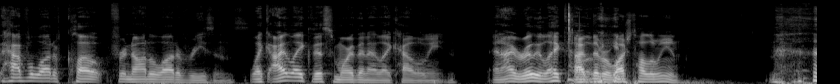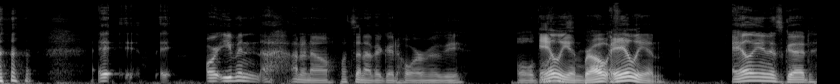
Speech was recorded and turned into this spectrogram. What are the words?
have a lot of clout for not a lot of reasons. Like I like this more than I like Halloween, and I really liked. Halloween. I've never watched Halloween. it, it- it- or even I don't know what's another good horror movie. Old ones. Alien, bro. Alien. Alien is good.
